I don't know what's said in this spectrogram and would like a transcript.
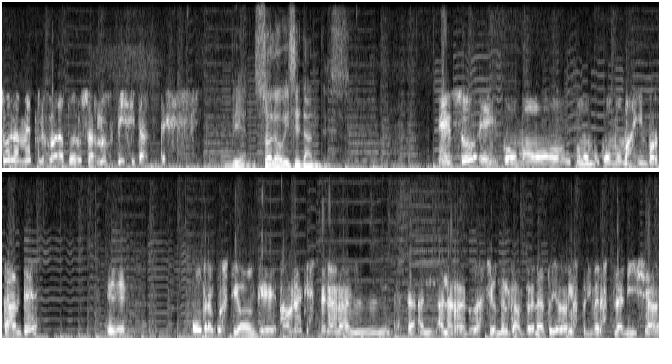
solamente los van a poder usar los visitantes. Bien, solo visitantes. Eso eh, como, como, como más importante. Otra cuestión que habrá que esperar al, a la reanudación del campeonato y a ver las primeras planillas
